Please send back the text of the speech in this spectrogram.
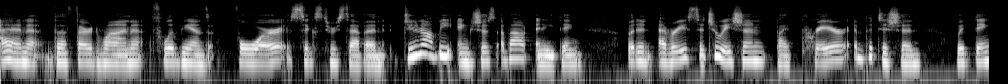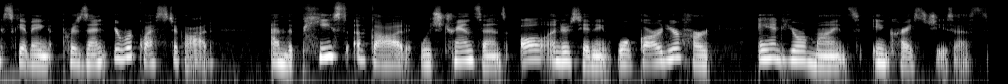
And the third one, Philippians 4 6 through 7. Do not be anxious about anything, but in every situation, by prayer and petition, with thanksgiving, present your requests to God, and the peace of God, which transcends all understanding, will guard your heart and your minds in Christ Jesus.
